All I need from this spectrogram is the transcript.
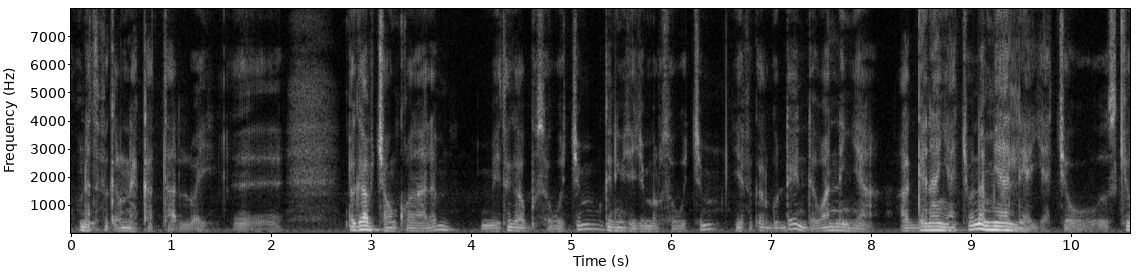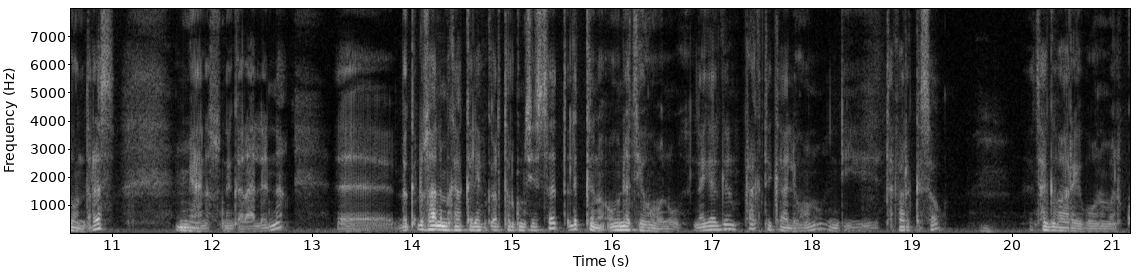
እውነት ፍቅርን ያካትታል ወይ? በጋብቻው እንኳን ዓለም የተጋቡ ሰዎችም ግንኙነት የጀመሩ ሰዎችም የፍቅር ጉዳይ እንደ ዋነኛ አገናኛቸውና የሚያለያያቸው እስኪሆን ድረስ የሚያነሱት ነገር አለና በቅዱሳን መካከል የፍቅር ትርጉም ሲሰጥ ልክ ነው እውነት የሆኑ ነገር ግን practical የሆኑ እንዲህ ተፈርክሰው ተግባራዊ በሆኑ መልኩ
